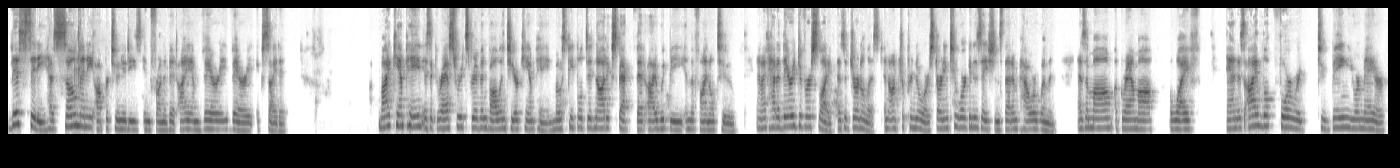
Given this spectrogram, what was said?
This city has so many opportunities in front of it. I am very, very excited. My campaign is a grassroots driven volunteer campaign. Most people did not expect that I would be in the final two. And I've had a very diverse life as a journalist, an entrepreneur, starting two organizations that empower women, as a mom, a grandma, a wife. And as I look forward to being your mayor,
